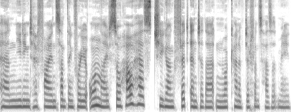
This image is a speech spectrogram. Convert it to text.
and needing to find something for your own life. So, how has Qigong fit into that and what kind of difference has it made?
